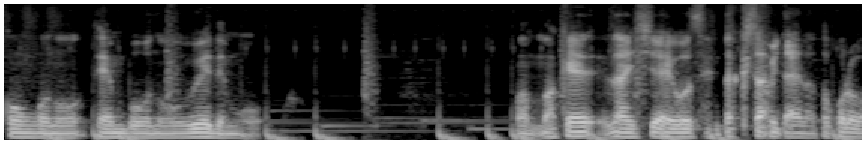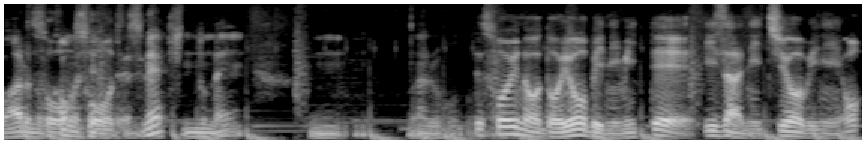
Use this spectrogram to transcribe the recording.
今後の展望の上でも、まあ、負けない試合を選択したみたいなところはあるのかもしれないですね。そうそうですねきっとねうん。うんなるほど。でそういうのを土曜日に見ていざ日曜日にお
